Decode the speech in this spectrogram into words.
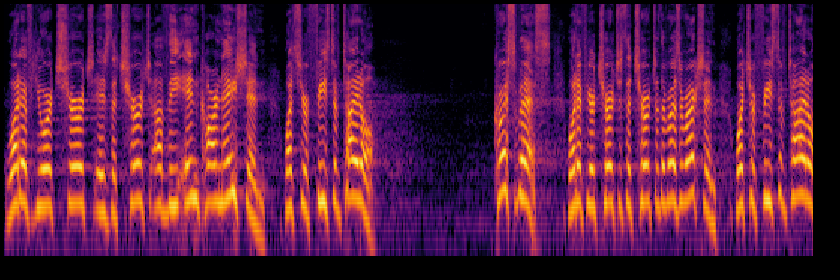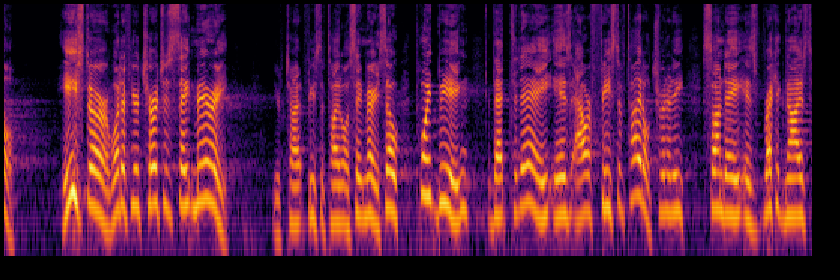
What if your church is the Church of the Incarnation? What's your feast of title? Christmas. What if your church is the church of the resurrection? What's your feast of title? Easter. What if your church is St. Mary? Your t- feast of title is St. Mary. So, point being that today is our feast of title. Trinity Sunday is recognized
